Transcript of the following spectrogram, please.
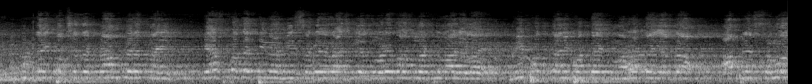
मी कुठल्याही पक्षाचं काम करत नाही त्याच मी सगळे राजकीय जोडे बाजूला ठेवून आलेलो आहे. मी फक्त आणि फक्त एक मराठा योद्धा आपल्यासमोर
